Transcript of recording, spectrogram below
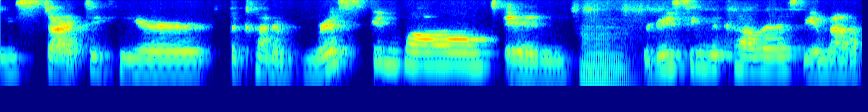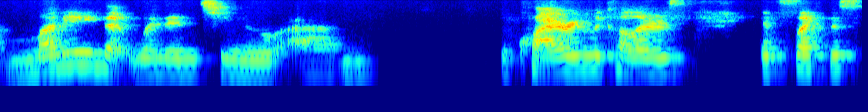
you start to hear the kind of risk involved in mm. producing the colors the amount of money that went into um, acquiring the colors it's like this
